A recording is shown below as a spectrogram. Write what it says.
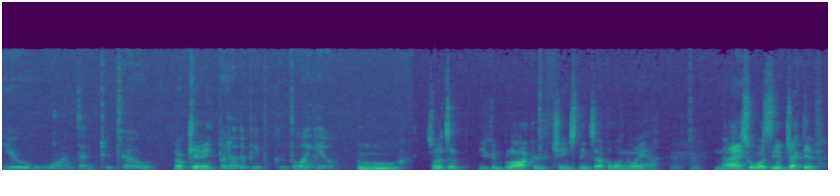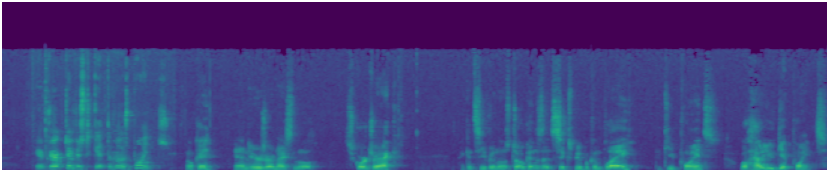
you want them to go, Okay. but other people can thwart you. Ooh. So it's a you can block or change things up along the way, huh? Nice. Well, what's the objective? The objective is to get the most points. Okay. And here's our nice little score track. I can see from those tokens that six people can play to keep points. Well, how do you get points?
